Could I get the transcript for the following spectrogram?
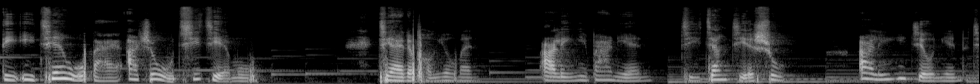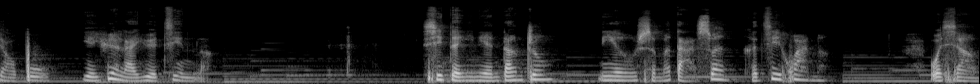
第一千五百二十五期节目。亲爱的朋友们，二零一八年即将结束，二零一九年的脚步也越来越近了。新的一年当中，你有什么打算和计划呢？我想，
